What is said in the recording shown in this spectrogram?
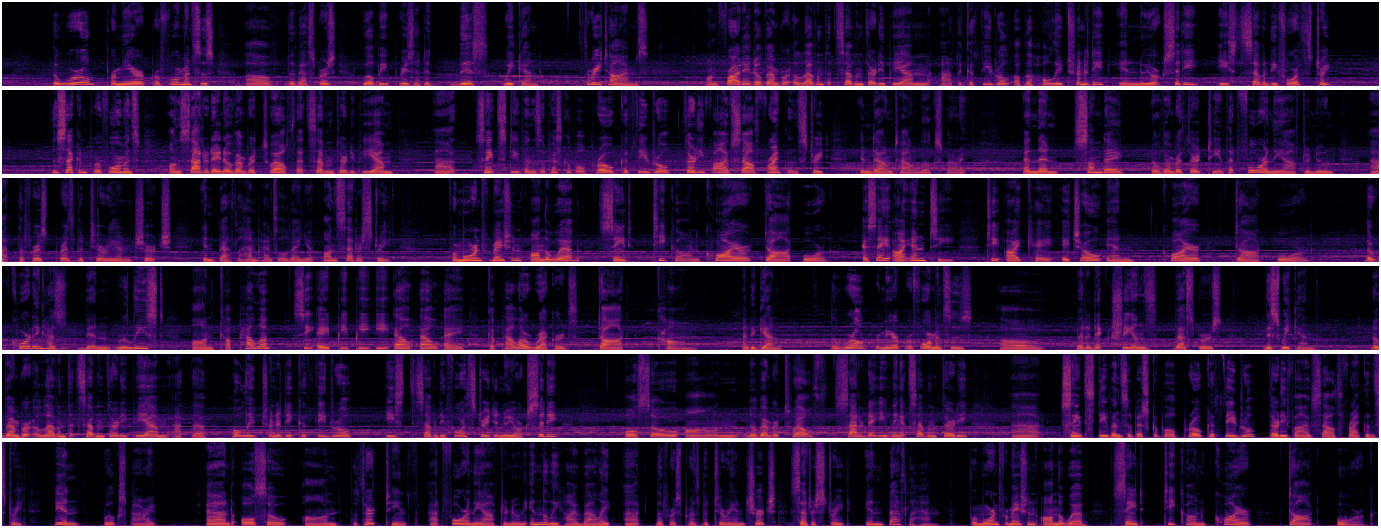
The world premiere performances of the Vespers will be presented this weekend, three times. On Friday, November 11th at 7:30 p.m. at the Cathedral of the Holy Trinity in New York City, East 74th Street. The second performance on Saturday, November 12th at 7:30 p.m. at St. Stephen's Episcopal Pro Cathedral, 35 South Franklin Street in downtown Wilkes-Barre. And then Sunday, November 13th at 4 in the afternoon at the First Presbyterian Church in Bethlehem, Pennsylvania on Center Street. For more information on the web, sttikhonchoir.org. S A I N T T I K H O N choir.org. The recording has been released on Cappella C A P P E L L A, cappellarecords.com. And again, the world premiere performances of Benedict Sheehan's Vespers this weekend, November 11th at 7:30 p.m. at the Holy Trinity Cathedral, East 74th Street in New York City. Also on November 12th, Saturday evening at 7:30 at St. Stephen's Episcopal Pro Cathedral, 35 South Franklin Street in Wilkes-Barre. And also on the 13th at 4 in the afternoon in the Lehigh Valley at the First Presbyterian Church, Center Street in Bethlehem. For more information on the web, sttikhonchoir.org.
